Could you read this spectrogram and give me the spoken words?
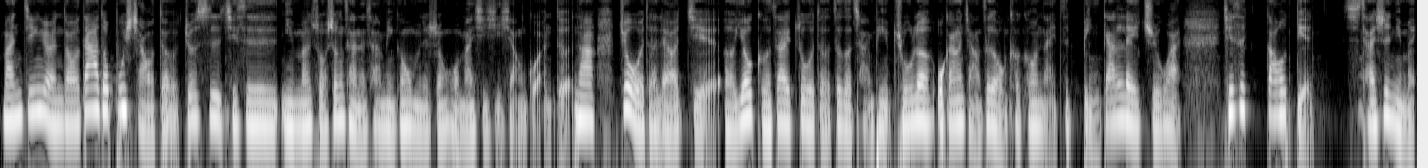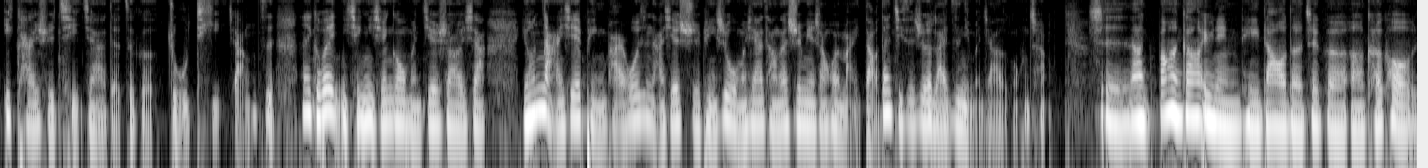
蛮惊人的哦。大家都不晓得，就是其实你们所生产的产品跟我们的生活蛮息息相关的。那就我的了解，呃，优格在做的这个产品，除了我刚刚讲这种可口奶子饼干类之外，其实糕点。才是你们一开始起家的这个主体，这样子。那可不可以，你请你先跟我们介绍一下，有哪一些品牌或者是哪些食品是我们现在常在市面上会买到，但其实就是来自你们家的工厂？是，那包含刚刚玉宁提到的这个呃可口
